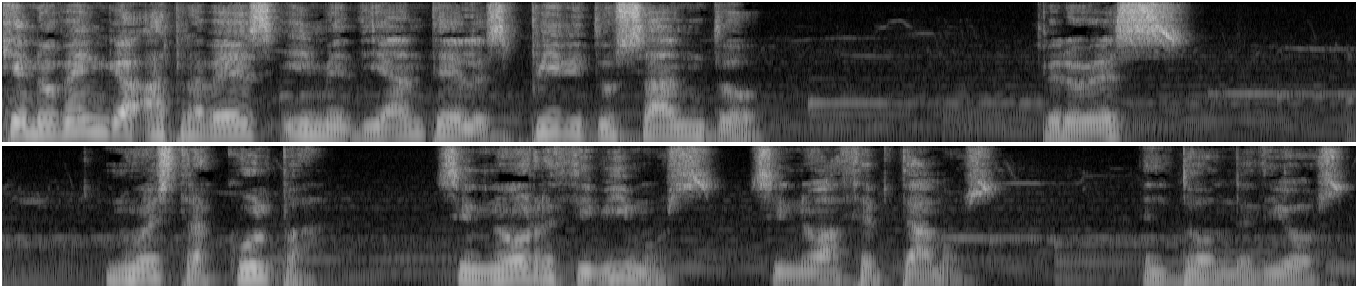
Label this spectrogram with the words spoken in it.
que no venga a través y mediante el Espíritu Santo. Pero es nuestra culpa si no recibimos, si no aceptamos el don de Dios.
